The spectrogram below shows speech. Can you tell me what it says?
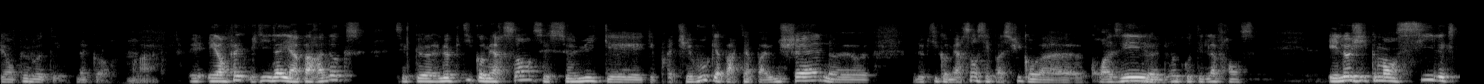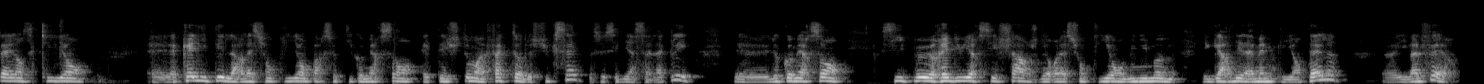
Et on peut voter, d'accord. Et, en fait, je dis là, il y a un paradoxe, c'est que le petit commerçant, c'est celui qui est, près de chez vous, qui appartient pas à une chaîne. Euh, le petit commerçant, c'est pas celui qu'on va croiser euh, de l'autre côté de la France. Et logiquement, si l'expérience client euh, la qualité de la relation client par ce petit commerçant était justement un facteur de succès, parce que c'est bien ça la clé. Le commerçant, s'il peut réduire ses charges de relation client au minimum et garder la même clientèle, il va le faire,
